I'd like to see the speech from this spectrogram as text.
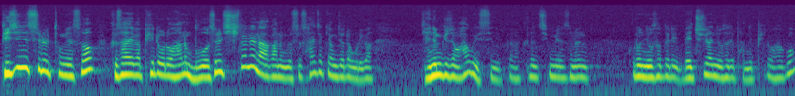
비즈니스를 통해서 그 사회가 필요로 하는 무엇을 실현해 나가는 것을 사회적 경제라고 우리가 개념 규정하고 있으니까 그런 측면에서는 그런 요소들이 매출이라는 요소들이 반드시 필요하고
